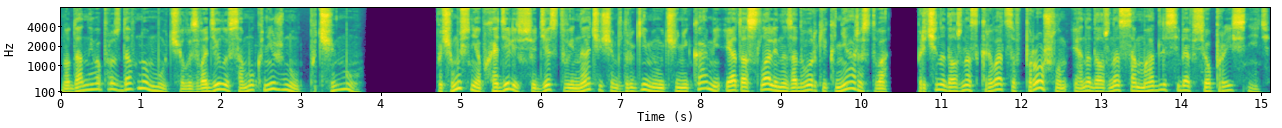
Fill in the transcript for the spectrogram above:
Но данный вопрос давно мучил, изводил и саму княжну. Почему? Почему с ней обходились все детство иначе, чем с другими учениками, и отослали на задворки княжества? Причина должна скрываться в прошлом, и она должна сама для себя все прояснить.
